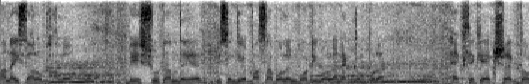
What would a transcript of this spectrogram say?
মানাইছে আরও ভালো। বেশ সুটান দেহের। পিছন দিয়ে পাশা বলেন বডি বলেন, একদম পুরা এক থেকে একশো একদম।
